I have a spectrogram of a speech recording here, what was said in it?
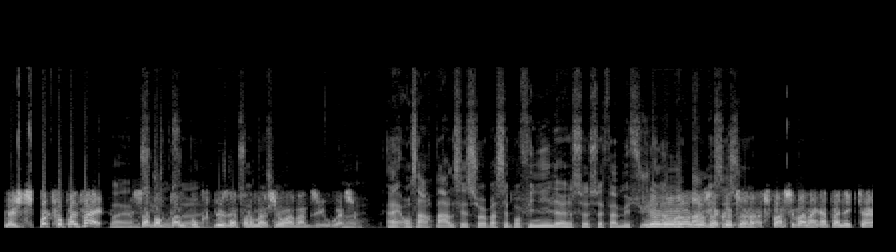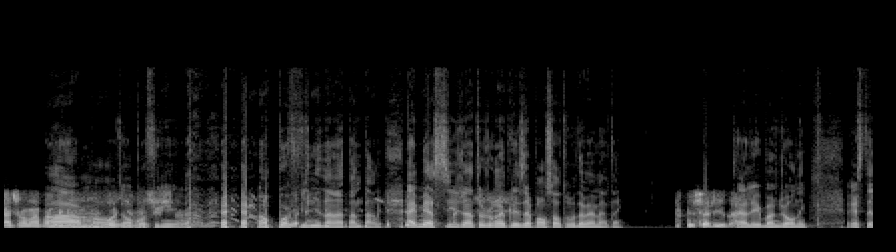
Mais je dis pas qu'il faut pas le faire. ça va me prendre beaucoup plus d'informations avant de dire ouais, ça. On s'en reparle, c'est sûr, parce que c'est pas fini ce, ce, fameux sujet-là. Non, non, non, écoute, tu pensais pendant la campagne électorale, je vais m'en parler. Ah, mon Dieu, on n'a pas fini. on n'a pas fini d'en entendre parler. merci, Jean, toujours un plaisir, puis on se retrouve demain matin. Salut, Allez, bonne journée. Restez là.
